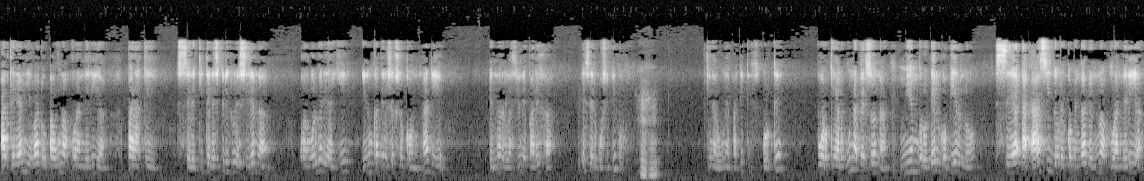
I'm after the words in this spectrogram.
al que le han llevado a una curandería para que se le quite el espíritu de sirena, cuando vuelve de allí y nunca tiene sexo con nadie, en una relación de pareja, es ser positivo. Tiene alguna hepatitis. ¿Por qué? Porque alguna persona, miembro del gobierno, se ha, ha sido recomendado en una curandería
